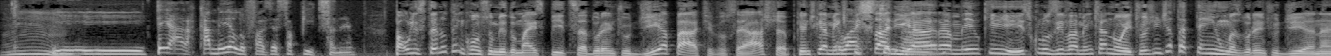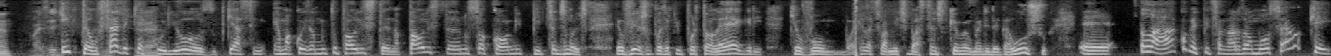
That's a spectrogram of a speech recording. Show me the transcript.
Hum. E tem a Camelo faz essa pizza, né? Paulistano tem consumido mais pizza durante o dia, Paty, você acha? Porque antigamente Eu pizzaria era meio que exclusivamente à noite. Hoje em dia até tem umas durante o dia, né? É então, sabe o que é, é curioso? Porque assim, é uma coisa muito paulistana. Paulistano só come pizza de noite. Eu vejo, por exemplo, em Porto Alegre, que eu vou relativamente bastante porque o meu marido é gaúcho, é, Lá, comer pizza na hora do almoço é ok.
